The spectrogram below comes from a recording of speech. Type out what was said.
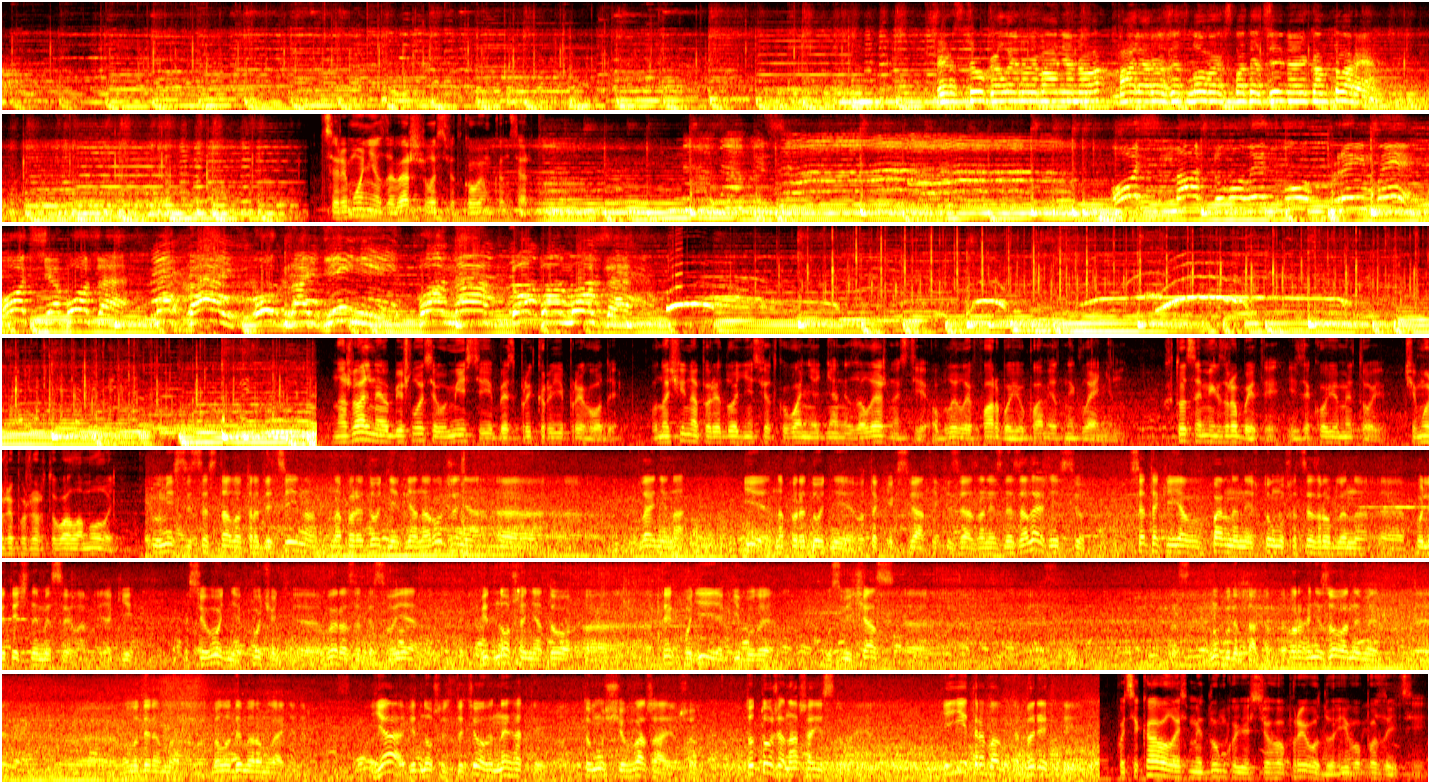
Шерстюк Галину Іванівну, маляру житлово-експлуатаційної контори. Церемонія завершилась святковим концертом. Боже, нехай Україні вона допоможе. На жаль, не обійшлося у місті і без прикрої пригоди. Вночі напередодні святкування Дня Незалежності облили фарбою пам'ятник Леніну. Хто це міг зробити і з якою метою? Чи може пожартувала молодь? У місті це стало традиційно напередодні дня народження е, е, Леніна і напередодні таких свят, які зв'язані з незалежністю. Все-таки я впевнений в тому, що це зроблено е, політичними силами, які сьогодні хочуть виразити своє відношення до тих подій, які були у свій час. Ну будемо так, організованими е, Володимиром, Володимиром Леніним. Я відношусь до цього негативно, тому що вважаю, що то теж наша історія. І її треба берегти. Поцікавились ми думкою з цього приводу і в опозиції.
